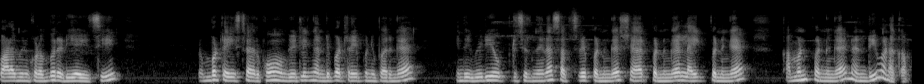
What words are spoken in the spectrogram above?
வாழை மீன் குழம்பு ரெடி ஆயிடுச்சு. ரொம்ப டேஸ்ட்டாக இருக்கும். உங்கள் வீட்லேயும் கண்டிப்பாக ட்ரை பண்ணி பாருங்கள் இந்த வீடியோ பிடிச்சிருந்ததுன்னா சப்ஸ்கிரைப் பண்ணுங்கள் ஷேர் பண்ணுங்கள் லைக் பண்ணுங்கள் கமெண்ட் பண்ணுங்கள் நன்றி வணக்கம்.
